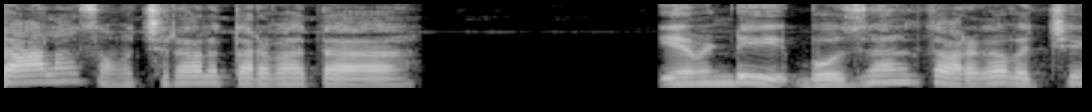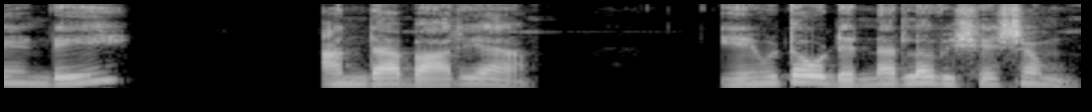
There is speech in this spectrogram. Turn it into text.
చాలా సంవత్సరాల తర్వాత ఏమండి భోజనానికి త్వరగా వచ్చేయండి. అందా భార్య ఏమిటో డిన్నర్లో విశేషం?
